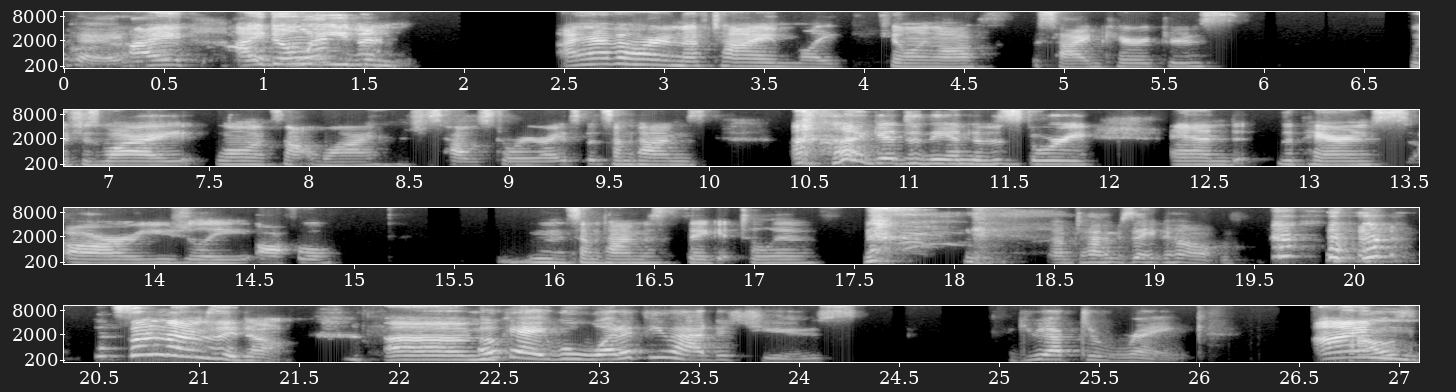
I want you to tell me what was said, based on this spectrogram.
Okay. I I don't What- even I have a hard enough time like killing off side characters, which is why well it's not why, it's just how the story writes, but sometimes I get to the end of a story and the parents are usually awful. And sometimes they get to live. Sometimes they don't. sometimes they don't. Um Okay. Well, what if you had to choose? You have to rank I'm Cal's,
